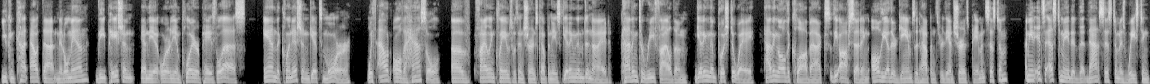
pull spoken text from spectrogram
you can cut out that middleman. The patient and the or the employer pays less and the clinician gets more without all the hassle of filing claims with insurance companies, getting them denied, having to refile them, getting them pushed away, having all the clawbacks, the offsetting, all the other games that happen through the insurance payment system. I mean, it's estimated that that system is wasting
